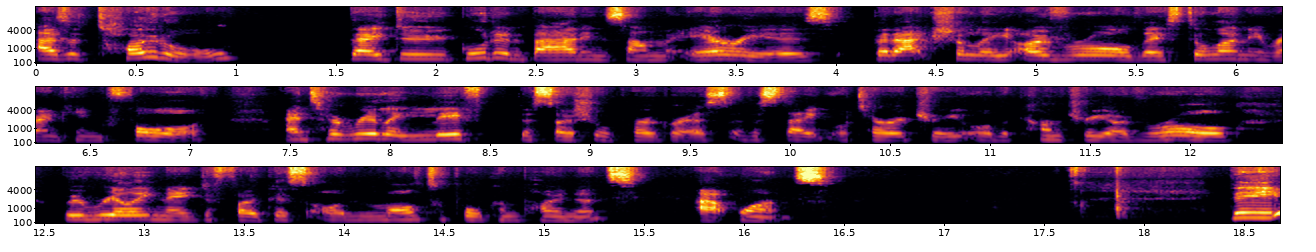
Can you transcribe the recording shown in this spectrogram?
as a total, they do good and bad in some areas, but actually overall, they're still only ranking fourth. And to really lift the social progress of a state or territory or the country overall, we really need to focus on multiple components at once. The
